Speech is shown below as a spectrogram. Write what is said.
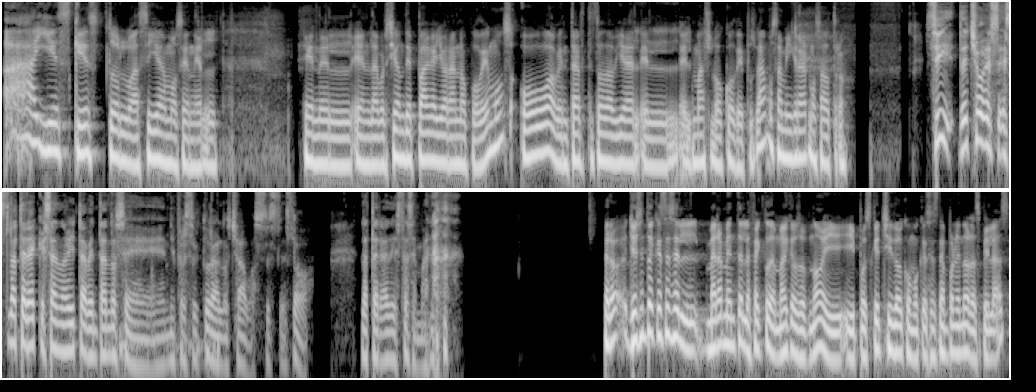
ay, es que esto lo hacíamos en el, en el, en la versión de paga y ahora no podemos, o aventarte todavía el, el, más loco de, pues vamos a migrarnos a otro. Sí, de hecho es, es la tarea que están ahorita aventándose en infraestructura los chavos. Es, es lo, la tarea de esta semana. Pero yo siento que este es el meramente el efecto de Microsoft, ¿no? Y, y, pues qué chido como que se estén poniendo las pilas.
